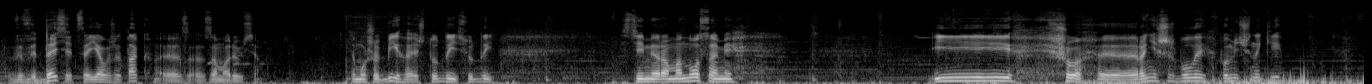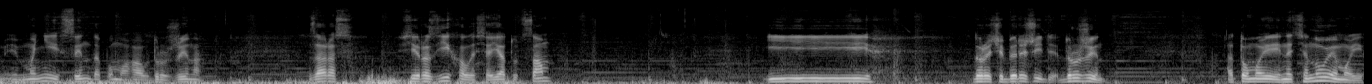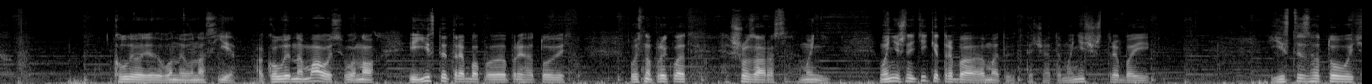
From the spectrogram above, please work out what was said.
В- в 10 це я вже так е, з- заморюся. Тому що бігаєш туди-сюди з цими рамоносами. І що, е, раніше ж були помічники. Мені син допомагав, дружина. Зараз всі роз'їхалися, я тут сам. І, до речі, бережіть дружин. А то ми не цінуємо їх, коли вони у нас є. А коли нема, ось воно і їсти треба е, приготувати. Ось, наприклад, що зараз мені? Мені ж не тільки треба мед відкачати, мені ж треба і їсти зготовити.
